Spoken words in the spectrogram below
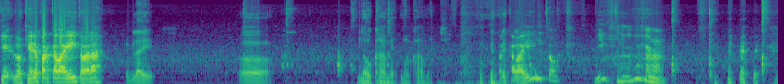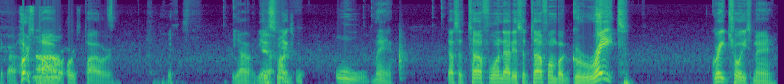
lo quiere para el caballito, ¿verdad? It'd be like, uh, no comment. No comment. Caballito. Horsepower. No. Horsepower. yeah, yeah. This one. X-Men. Man, that's a tough one. That is a tough one, but great, great choice, man.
